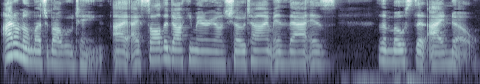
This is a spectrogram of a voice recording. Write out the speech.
I don't know much about Wu Tang. I, I saw the documentary on Showtime and that is the most that I know.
